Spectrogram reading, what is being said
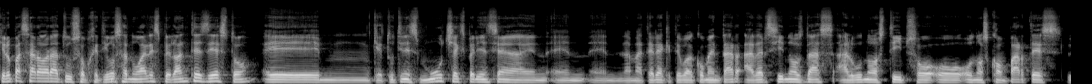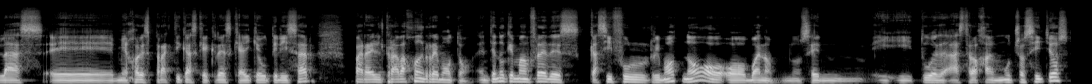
Quiero pasar ahora a tus objetivos anuales, pero antes de esto, em, que tú tienes mucha experiencia en, la materia que te voy a comentar, a ver si nos das algunos tips o, nos compartes las eh, mejores prácticas que crees que hay que utilizar para el trabajo en remoto. Entiendo que Manfred es casi full remote, ¿no? O, bueno, no sé, y tú has trabajado en muchos sitios.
